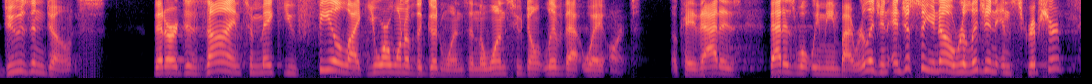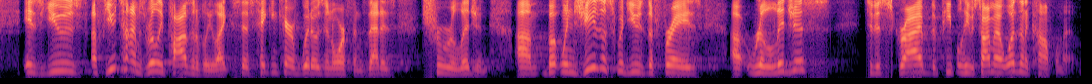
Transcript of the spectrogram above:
do's and don'ts, that are designed to make you feel like you're one of the good ones and the ones who don't live that way aren't. Okay, that is that is what we mean by religion. And just so you know, religion in scripture is used a few times really positively, like it says taking care of widows and orphans. That is true religion. Um, but when Jesus would use the phrase uh, religious to describe the people he was talking about, it wasn't a compliment.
